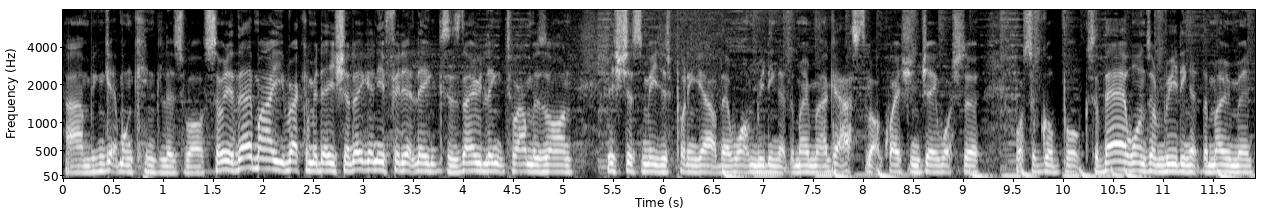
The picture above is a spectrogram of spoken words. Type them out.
Um, we can get them on Kindle as well. So yeah, they're my recommendation. I don't get any affiliate links. There's no link to Amazon. It's just me just putting out there what I'm reading at the moment. I get asked a lot of questions. Jay, what's the what's a good book? So they're ones I'm reading at the moment.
